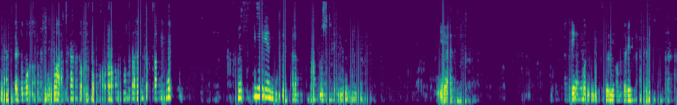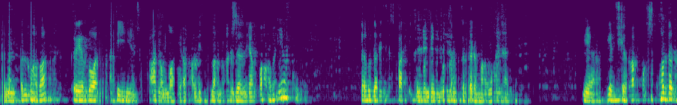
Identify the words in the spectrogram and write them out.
Yang kedua puasa untuk fuqara membantu fakir miskin di dalam muslim ya. Dia pun memberikan dengan penuh apa? Keriduan hatinya. Subhanallah ya akal islam azan ya Allah wa lalu dari zakat itu menimbulkan kedermawanan. Ya insyirah sadar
